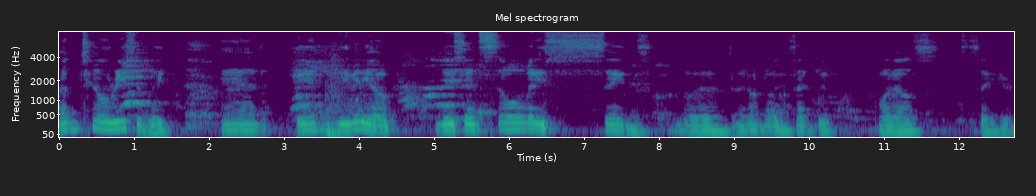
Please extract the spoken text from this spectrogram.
until recently. And in the video, they said so many things, and I don't know exactly what else to say here.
